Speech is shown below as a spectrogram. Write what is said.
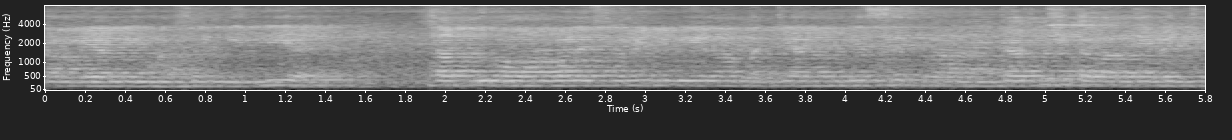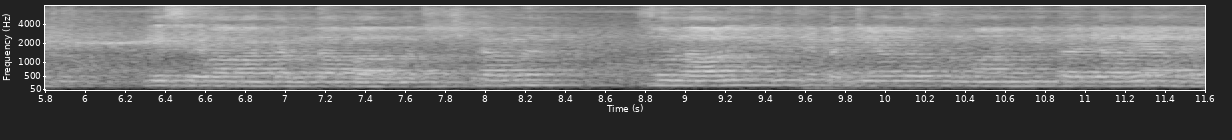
ਕਾਮਯਾਬੀ ਹਾਸਲ ਕੀਤੀ ਹੈ। ਸਤਿਗੁਰੂ ਆਉਣ ਵਾਲੇ ਸਮੇਂ 'ਚ ਵੀ ਇਹਨਾਂ ਬੱਚਿਆਂ ਨੂੰ ਇਸੇ ਤਰ੍ਹਾਂ ਚੜ੍ਹਦੀ ਕਲਾ ਦੇ ਵਿੱਚ ਇਹ ਸੇਵਾਵਾਂ ਕਰਨ ਦਾ ਬਲ ਬਖਸ਼ਿਸ਼ ਕਰਨ। ਸੋ ਨਾਲ ਹੀ ਜਿੱਥੇ ਬੱਚਿਆਂ ਦਾ ਸਨਮਾਨ ਕੀਤਾ ਜਾ ਰਿਹਾ ਹੈ,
